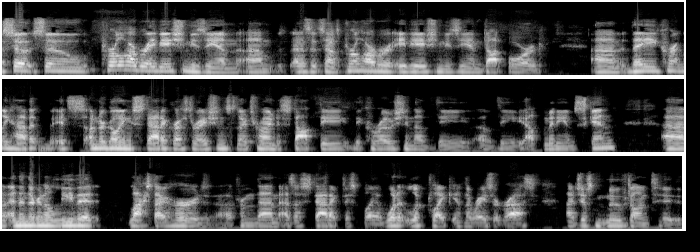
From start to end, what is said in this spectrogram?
So, so Pearl Harbor Aviation Museum, um, as it sounds, Pearl Harbor Aviation Museum.org. Um, they currently have it. It's undergoing static restoration, so they're trying to stop the, the corrosion of the of the aluminium skin, uh, and then they're going to leave it last I heard uh, from them as a static display of what it looked like in the razor grass, uh, just moved onto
